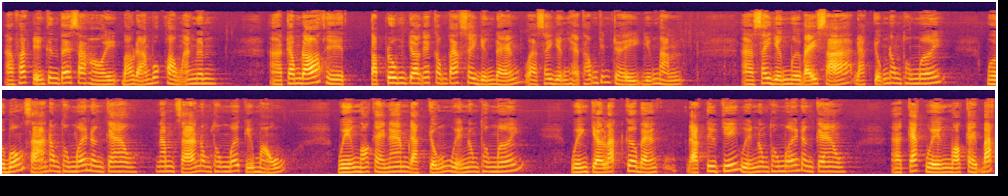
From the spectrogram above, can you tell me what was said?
à, phát triển kinh tế xã hội, bảo đảm quốc phòng an ninh. À, trong đó thì tập trung cho cái công tác xây dựng đảng và xây dựng hệ thống chính trị vững mạnh. À, xây dựng 17 xã đạt chuẩn nông thôn mới, 14 xã nông thôn mới nâng cao, 5 xã nông thôn mới kiểu mẫu, huyện Mỏ Cày Nam đạt chuẩn huyện nông thôn mới, huyện Chợ Lách cơ bản đạt tiêu chí huyện nông thôn mới nâng cao, à, các huyện Mỏ Cày Bắc,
